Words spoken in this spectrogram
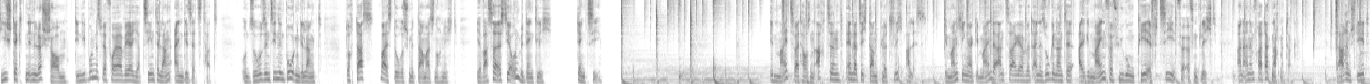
Die steckten in Löschschaum, den die Bundeswehrfeuerwehr jahrzehntelang eingesetzt hat. Und so sind sie in den Boden gelangt. Doch das weiß Doris Schmidt damals noch nicht. Ihr Wasser ist ja unbedenklich, denkt sie. Im Mai 2018 ändert sich dann plötzlich alles. Im Manchinger Gemeindeanzeiger wird eine sogenannte Allgemeinverfügung PFC veröffentlicht, an einem Freitagnachmittag. Darin steht,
